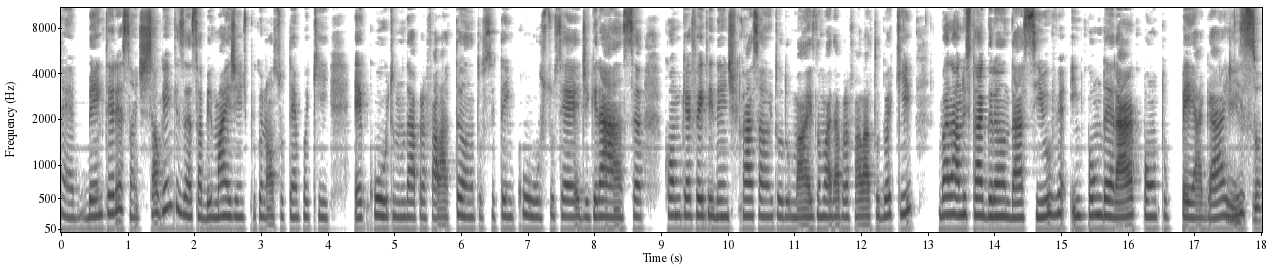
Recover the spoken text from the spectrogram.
É bem interessante. Se alguém quiser saber mais, gente, porque o nosso tempo aqui é curto, não dá para falar tanto, se tem custo, se é de graça, como que é feita a identificação e tudo mais, não vai dar para falar tudo aqui. Vai lá no Instagram da Silvia, empoderar.ph, isso. isso,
